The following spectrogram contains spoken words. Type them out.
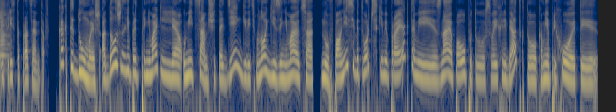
и 300%. Как ты думаешь, а должен ли предприниматель уметь сам считать деньги? Ведь многие занимаются, ну, вполне себе творческими проектами, и зная по опыту своих ребят, кто ко мне приходит и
